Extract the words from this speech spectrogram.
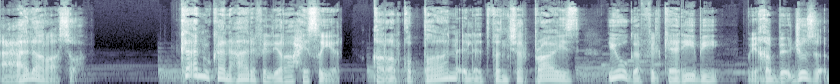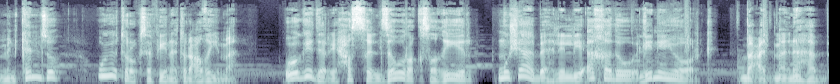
على رأسه. كأنه كان عارف اللي راح يصير. قرر قبطان الادفنتشر برايز يوقف في الكاريبي ويخبئ جزء من كنزه ويترك سفينته العظيمة. وقدر يحصل زورق صغير مشابه للي أخذه لنيويورك بعد ما نهب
